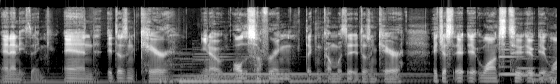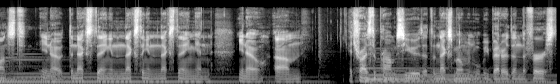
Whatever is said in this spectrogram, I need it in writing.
and anything. And it doesn't care you know all the suffering that can come with it. It doesn't care. It just it, it wants to it, it wants to, you know the next thing and the next thing and the next thing and you know um, it tries to promise you that the next moment will be better than the first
